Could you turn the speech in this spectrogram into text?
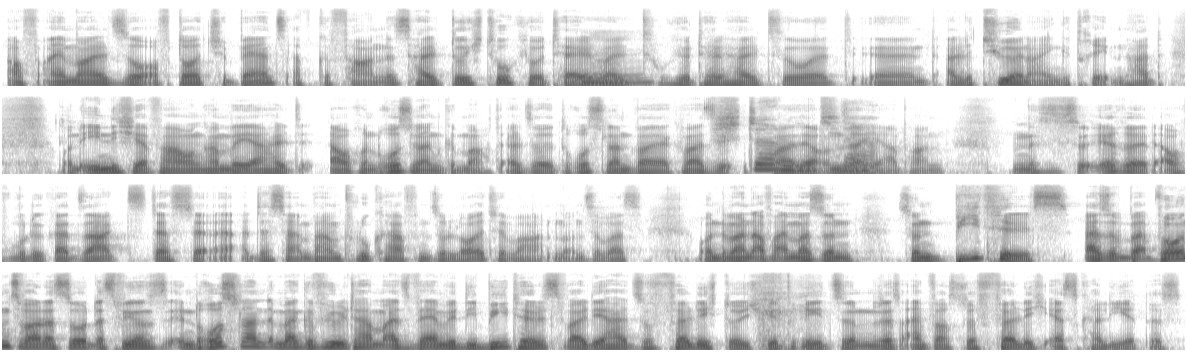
auf einmal so auf deutsche Bands abgefahren ist, halt durch Tokyo Hotel, Mhm. weil Tokyo Hotel halt so äh, alle Türen eingetreten hat. Und ähnliche Erfahrungen haben wir ja halt auch in Russland gemacht. Also Russland war ja quasi, Stimmt, quasi unser ja. Japan. Und das ist so irre, auch wo du gerade sagst, dass, da- dass da einfach am Flughafen so Leute warten und sowas. Und man auf einmal so ein, so ein Beatles, also bei uns war das so, dass wir uns in Russland immer gefühlt haben, als wären wir die Beatles, weil die halt so völlig durchgedreht sind und das einfach so völlig eskaliert ist.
